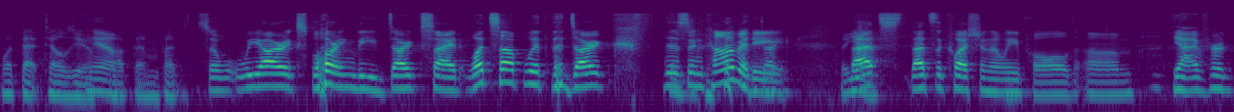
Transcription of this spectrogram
what that tells you Yeah. about them, but so we are exploring the dark side. What's up with the dark? This in comedy. Dark- yeah. That's that's the question that we pulled. Um, Yeah, I've heard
